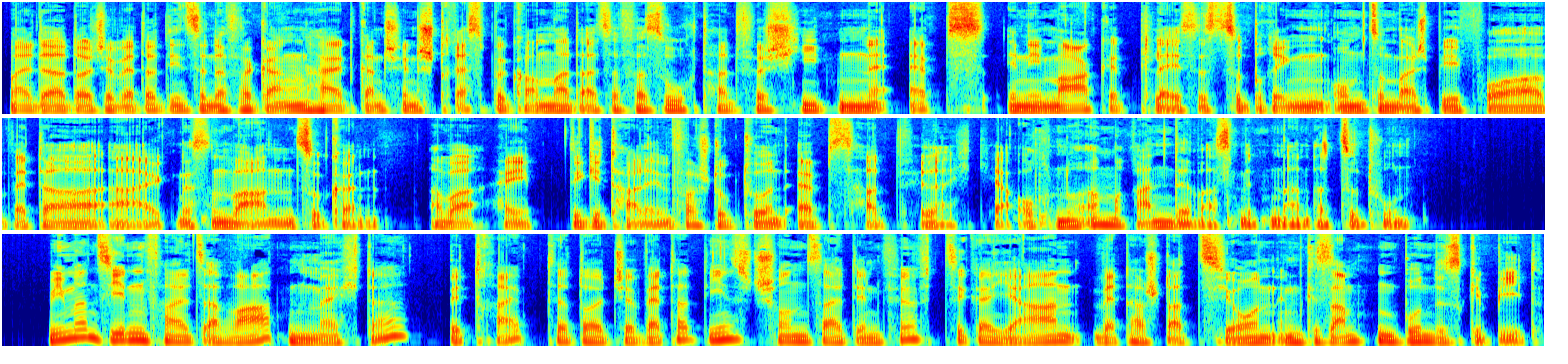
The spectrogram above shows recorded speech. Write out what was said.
weil der Deutsche Wetterdienst in der Vergangenheit ganz schön Stress bekommen hat, als er versucht hat, verschiedene Apps in die Marketplaces zu bringen, um zum Beispiel vor Wetterereignissen warnen zu können. Aber hey, digitale Infrastruktur und Apps hat vielleicht ja auch nur am Rande was miteinander zu tun. Wie man es jedenfalls erwarten möchte, betreibt der Deutsche Wetterdienst schon seit den 50er Jahren Wetterstationen im gesamten Bundesgebiet.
